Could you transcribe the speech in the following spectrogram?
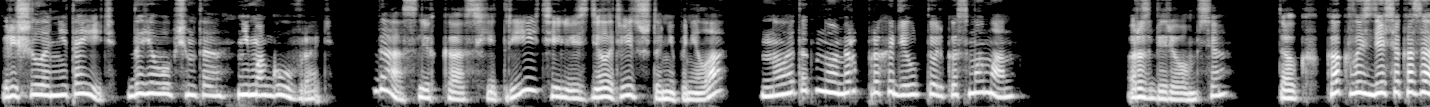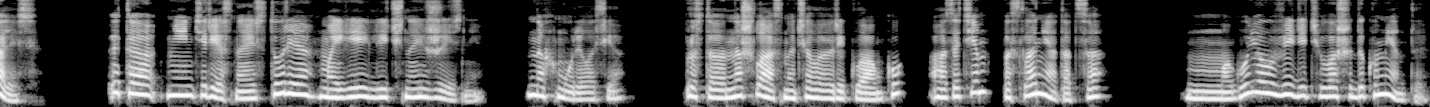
Решила не таить. Да я, в общем-то, не могу врать. Да, слегка схитрить или сделать вид, что не поняла, но этот номер проходил только с маман. Разберемся. Так как вы здесь оказались? Это неинтересная история моей личной жизни, нахмурилась я. Просто нашла сначала рекламку, а затем послание от отца. Могу я увидеть ваши документы?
